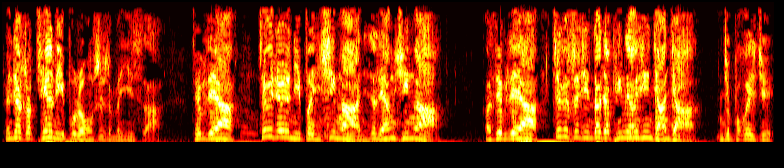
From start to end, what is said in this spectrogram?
人家说天理不容是什么意思啊？对不对啊？这个就是你本性啊，你的良心啊，啊，对不对啊？这个事情大家凭良心讲讲，你就不会去，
